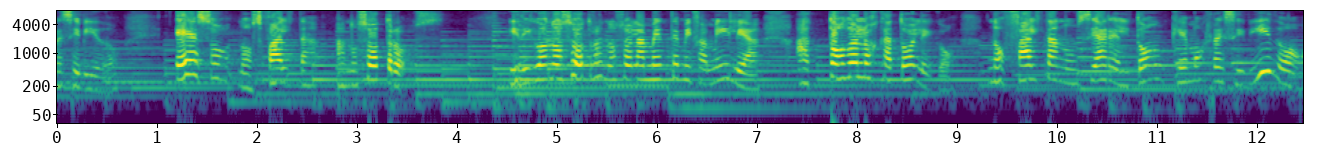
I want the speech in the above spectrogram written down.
recibido. Eso nos falta a nosotros. Y digo nosotros, no solamente mi familia, a todos los católicos. Nos falta anunciar el don que hemos recibido.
